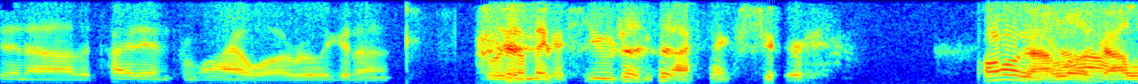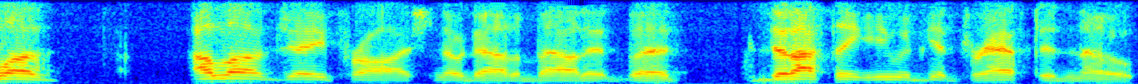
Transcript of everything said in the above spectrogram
and uh, the tight end from Iowa are really going to really going to make a huge impact next year. Oh now yeah. look, I love I love Jay Prosch, no doubt about it. But did I think he would get drafted? No,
